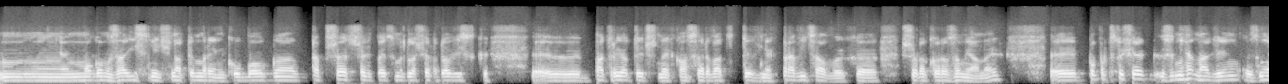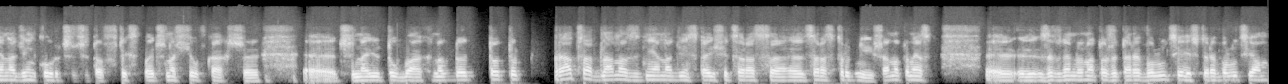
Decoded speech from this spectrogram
mm, mogą zaistnieć na tym rynku, bo ta przestrzeń powiedzmy dla środowisk y, patriotycznych, konserwatywnych, prawicowych, y, szeroko rozumianych, y, po prostu się z dnia na dzień, z dnia na dzień kurczy, czy to w tych społecznościówkach, czy, czy na YouTubach, no to, to, praca dla nas z dnia na dzień staje się coraz, e, coraz trudniejsza. Natomiast e, e, ze względu na to, że ta rewolucja jest rewolucją,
